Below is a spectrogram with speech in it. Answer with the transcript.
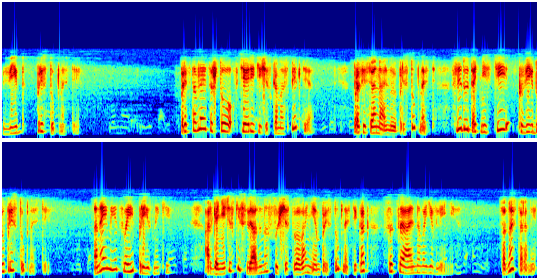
вид преступности. Представляется, что в теоретическом аспекте профессиональную преступность следует отнести к виду преступности. Она имеет свои признаки, органически связана с существованием преступности как социального явления. С одной стороны,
